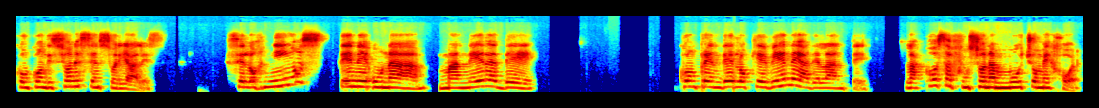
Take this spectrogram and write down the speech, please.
con condiciones sensoriales. Si los niños tienen una manera de comprender lo que viene adelante, la cosa funciona mucho mejor.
